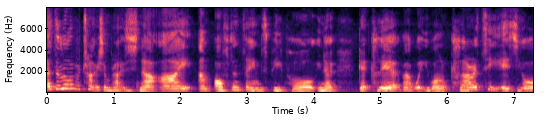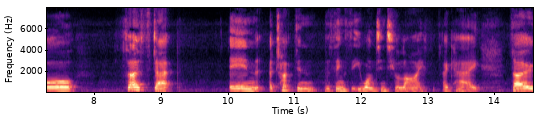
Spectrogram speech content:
as a law of attraction practitioner, I am often saying to people, you know, get clear about what you want. Clarity is your first step in attracting the things that you want into your life. Okay, so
